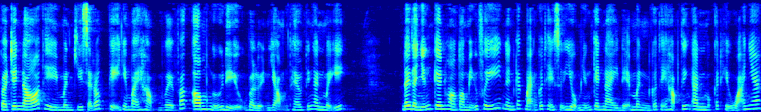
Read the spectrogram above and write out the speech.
Và trên đó thì mình chia sẻ rất kỹ những bài học về phát âm, ngữ điệu và luyện giọng theo tiếng Anh Mỹ. Đây là những kênh hoàn toàn miễn phí nên các bạn có thể sử dụng những kênh này để mình có thể học tiếng Anh một cách hiệu quả nhé.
